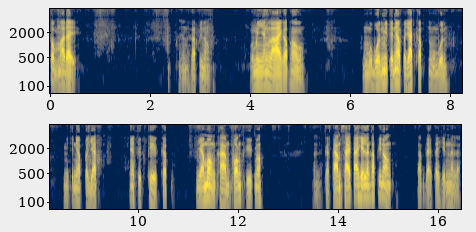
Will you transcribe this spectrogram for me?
ชมมาได้นั่นะครับพี่น้อง ว่ามียังหลายครับเฮาหนุ่มอุบลมีแต่แนวประหยัดครับหนุ่มอุบลมีแต่แนวประหยัดแนวถึกๆครับอย่ามองข้ามของถึกเนาะนั่นแหละก็ตามสายตาเห็นแล้วครับ พี่น้องตามสายตาเห็นนั่นแหละ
